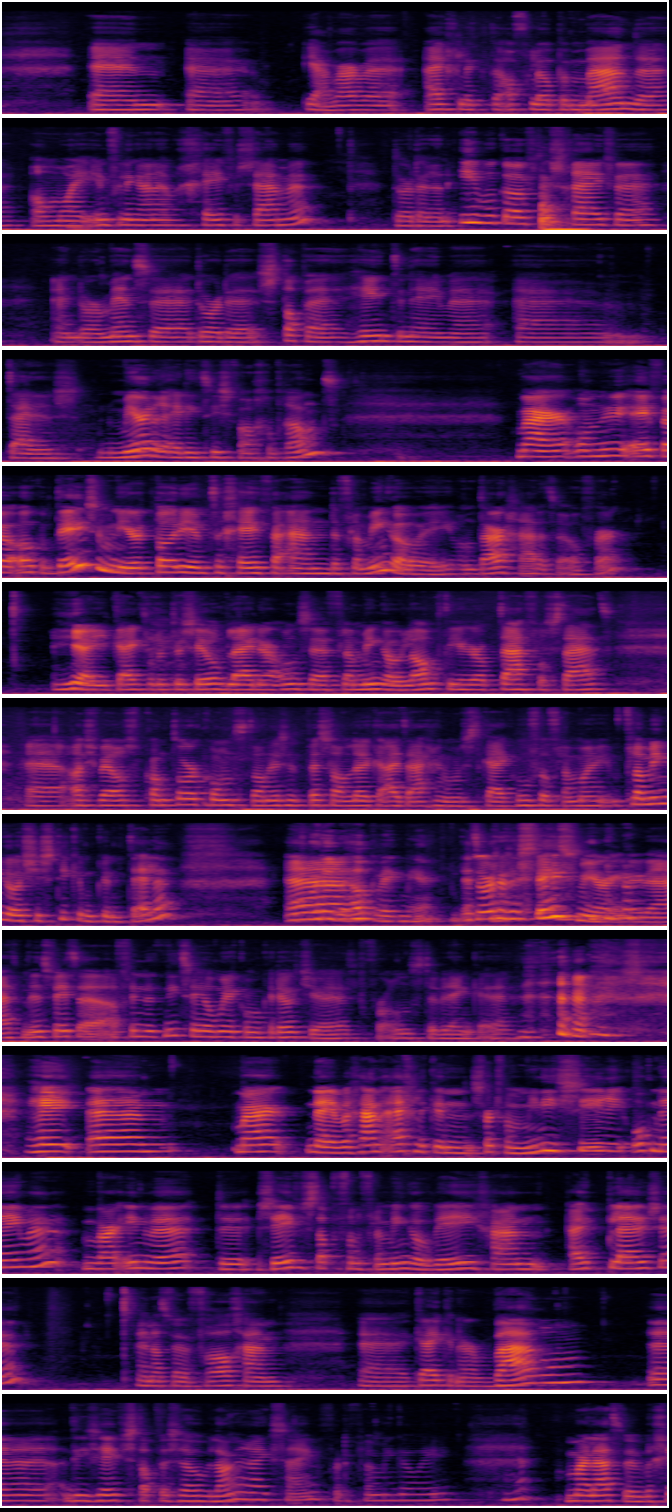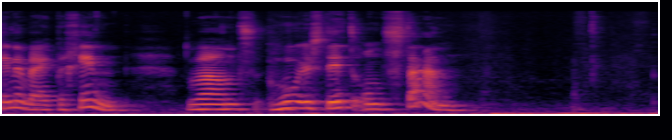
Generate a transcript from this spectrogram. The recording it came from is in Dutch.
En ja, waar we eigenlijk de afgelopen maanden al mooie invulling aan hebben gegeven samen. Door er een e-book over te schrijven en door mensen door de stappen heen te nemen uh, tijdens meerdere edities van Gebrand. Maar om nu even ook op deze manier het podium te geven aan de Flamingo Way, want daar gaat het over. Ja, je kijkt ondertussen heel blij naar onze Flamingo lamp die hier op tafel staat. Uh, als je bij ons op kantoor komt, dan is het best wel een leuke uitdaging om eens te kijken hoeveel flamingo's je stiekem kunt tellen. Het worden er ehm, elke week meer. Het worden er steeds meer, inderdaad. Mensen weten, vinden het niet zo heel moeilijk om een cadeautje voor ons te bedenken. hey, um, maar nee, we gaan eigenlijk een soort van miniserie opnemen. Waarin we de zeven stappen van de Flamingo W gaan uitpluizen. En dat we vooral gaan uh, kijken naar waarom uh, die zeven stappen zo belangrijk zijn voor de Flamingo W. Ja. Maar laten we beginnen bij het begin. Want hoe is dit ontstaan?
